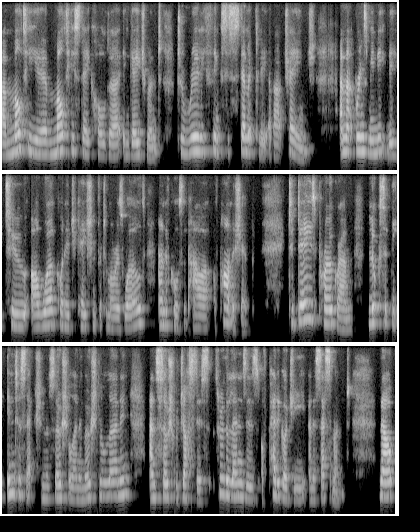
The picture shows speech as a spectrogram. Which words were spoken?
a multi-year, multi-stakeholder engagement to really think systemically about change. And that brings me neatly to our work on education for tomorrow's world and of course the power of partnership. Today's program looks at the intersection of social and emotional learning and social justice through the lenses of pedagogy and assessment. Now,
